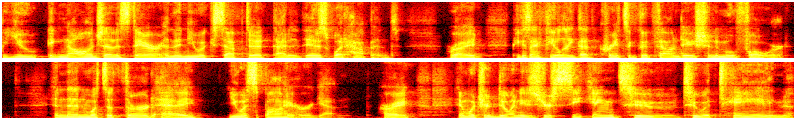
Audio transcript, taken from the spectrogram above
You acknowledge that it's there and then you accept it that it is what happened. Right. Because I feel like that creates a good foundation to move forward. And then what's the third A? You aspire again. All right. And what you're doing is you're seeking to, to attain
